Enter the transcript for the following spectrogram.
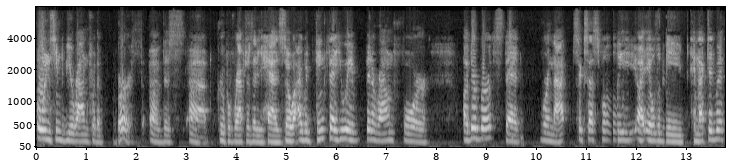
Owen seemed to be around for the birth of this uh, group of raptors that he has. So I would think that he would have been around for other births that were not successfully uh, able to be connected with,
